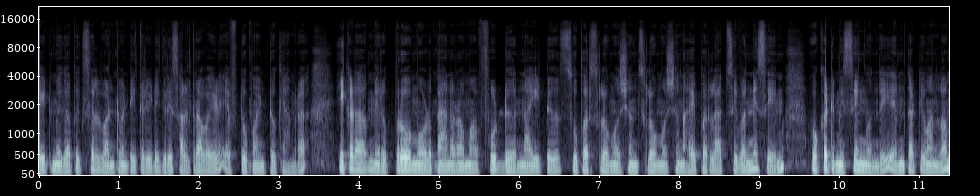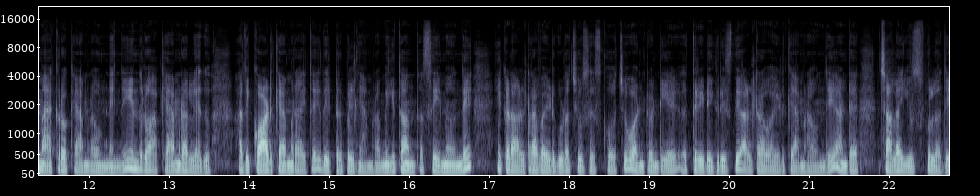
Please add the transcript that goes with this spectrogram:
eight megapixel 123 degrees ultra wide F 2.2 camera. ఇక్కడ మీరు pro mode, panorama food, night, night super slow motion, slow motion, hyper lapse ఇవన్నీ సేమ్. ఒకటి మిస్సింగ్ ఉంది. ఎం31లో మ్యాక్రో కెమెరా ఉండింది. ఇందులో ఆ కెమెరా లేదు. అది క్వాడ్ కెమెరా అయితే ఇది ట్రిపుల్ కెమెరా. మిగతా అంతా సేమే ఉంది. ఇక్కడ అల్ట్రా వైడ్ కూడా చూసేసుకోవచ్చు. 123 డిగ్రీస్‌ది అల్ట్రా వైడ్ కెమెరా ఉంది. అంటే చాలా యూస్ఫుల్ అది.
